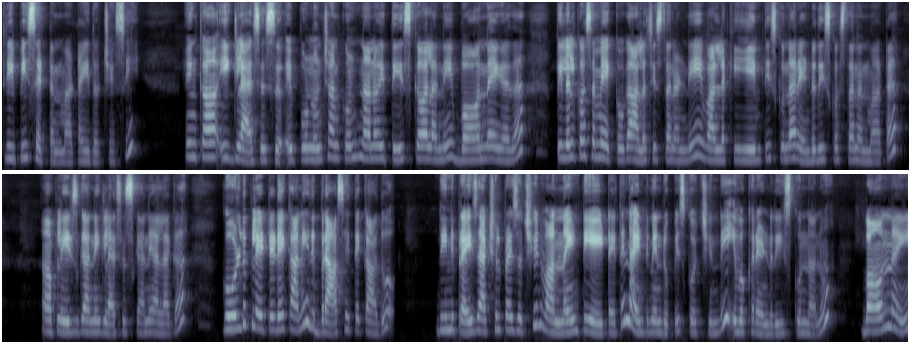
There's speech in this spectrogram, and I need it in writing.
త్రీ పీస్ సెట్ అనమాట ఇది వచ్చేసి. ఇంకా ఈ గ్లాసెస్ ఎప్పటి నుంచి అనుకుంటున్నానో ఇది తీసుకోవాలని బాగున్నాయి కదా. పిల్లల కోసమే ఎక్కువగా ఆలోచిస్తానండి. వాళ్ళకి ఏం తీసుకున్నా రెండు తీసుకొస్తానమాట ప్లేట్స్ కానీ గ్లాసెస్ కానీ అలాగా. గోల్డ్ ప్లేటెడే కానీ ఇది బ్రాస్ అయితే కాదు. దీని ప్రైస్ యాక్చువల్ ప్రైస్ వచ్చి వన్ నైంటీ ఎయిట్ అయితే నైంటీ నైన్ రూపీస్కి వచ్చింది ఇవి ఒక రెండు తీసుకున్నాను. బాగున్నాయి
